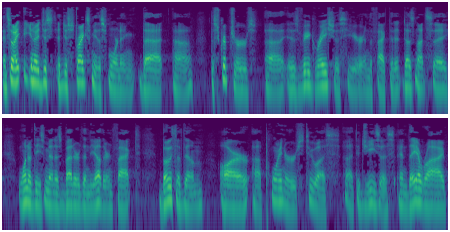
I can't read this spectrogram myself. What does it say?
and so I, you know, it just, it just strikes me this morning that, uh, the scriptures, uh, is very gracious here in the fact that it does not say one of these men is better than the other. In fact, both of them are uh, pointers to us, uh, to Jesus, and they arrived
